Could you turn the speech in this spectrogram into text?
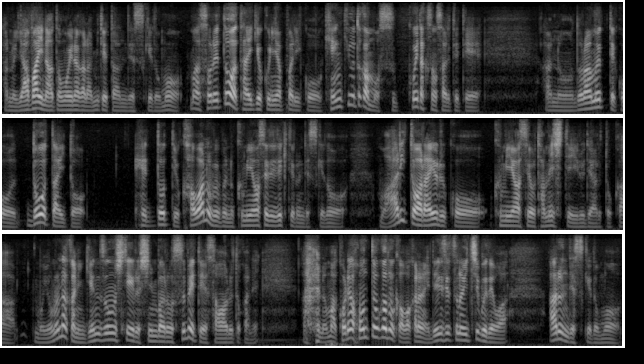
あのやばいなと思いながら見てたんですけどもまあそれとは対極にやっぱりこう研究とかもすっごいたくさんされててあのドラムってこう胴体とヘッドっていう皮の部分の組み合わせでできてるんですけどもうありとあらゆるこう組み合わせを試しているであるとかもう世の中に現存しているシンバルを全て触るとかね。あのまあこれは本当かどうかわからない。伝説の一部ではあるんですけども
